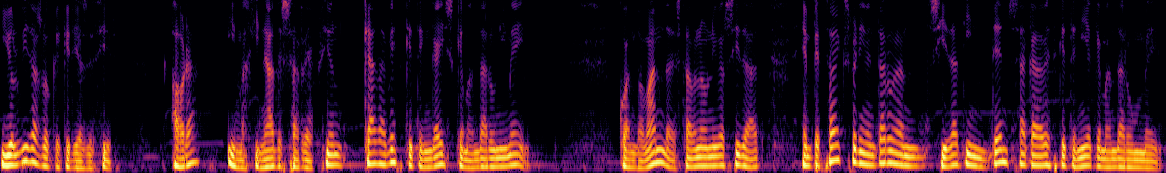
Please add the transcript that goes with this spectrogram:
y olvidas lo que querías decir. Ahora, imaginad esa reacción cada vez que tengáis que mandar un email. Cuando Amanda estaba en la universidad, empezó a experimentar una ansiedad intensa cada vez que tenía que mandar un mail,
